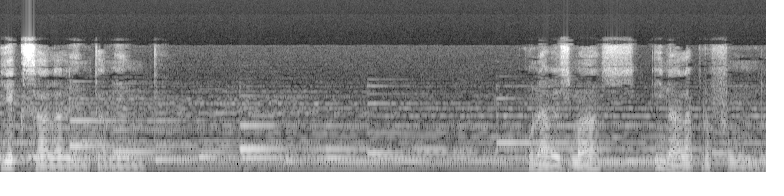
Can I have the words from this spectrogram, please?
y exhala lentamente. Una vez más, inhala profundo.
